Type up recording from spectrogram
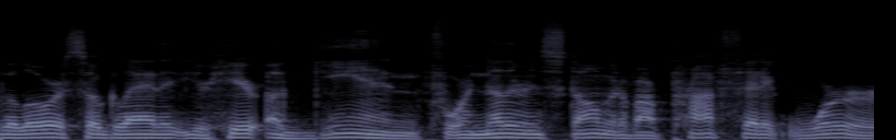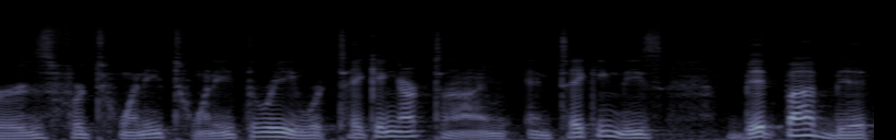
the Lord. So glad that you're here again for another installment of our prophetic words for 2023. We're taking our time and taking these bit by bit,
